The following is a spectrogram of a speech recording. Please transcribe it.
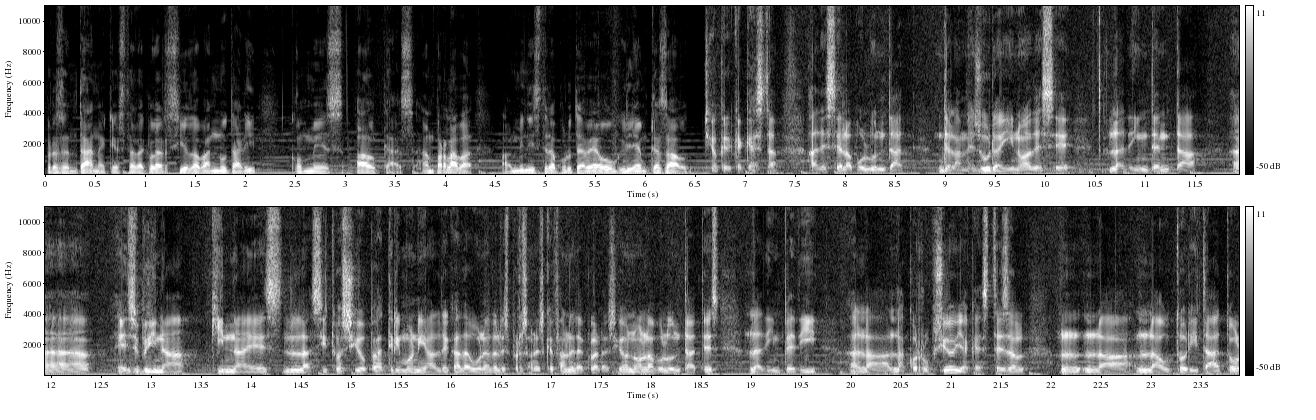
presentant aquesta declaració davant notari, com és el cas. En parlava el ministre portaveu Guillem Casal. Jo crec que aquesta ha de ser la voluntat de la mesura i no ha de ser la d'intentar eh, esbrinar quina és la situació patrimonial de cada una de les persones que fan la declaració. No? La voluntat és la d'impedir la, la corrupció i aquesta és l'autoritat la, o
